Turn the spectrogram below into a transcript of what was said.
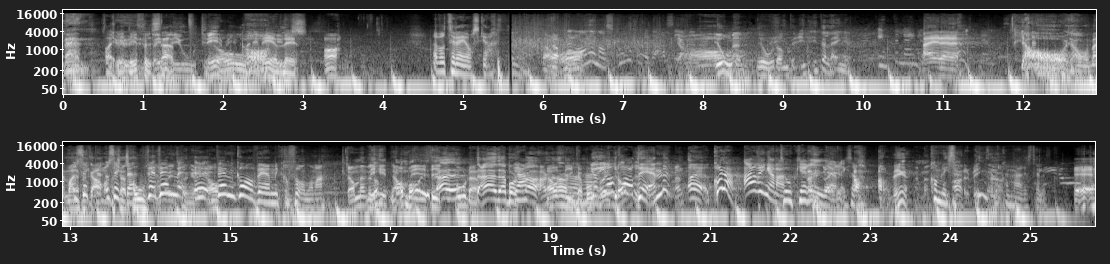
Men vad är det för sätt? Otrevligt. Otrevligt. Ja. Över till dig, Oskar. Ja. Jo, men, jo de, inte längre. Nej, nej, nej. Ja, ja, men man är för Ursäkta, gammal för att köra ursäkta. skoter. Vem, eh, ja. vem gav er mikrofonerna? Ja, men vi hittade dem vid fikabordet. Där, där borta. Ja. Ja, fikabordet. Jag, jag tar den. Eh, kolla, Arvingarna! Tokerier liksom. Arvingarna? Kom Lisa. Kom här istället. Eh,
